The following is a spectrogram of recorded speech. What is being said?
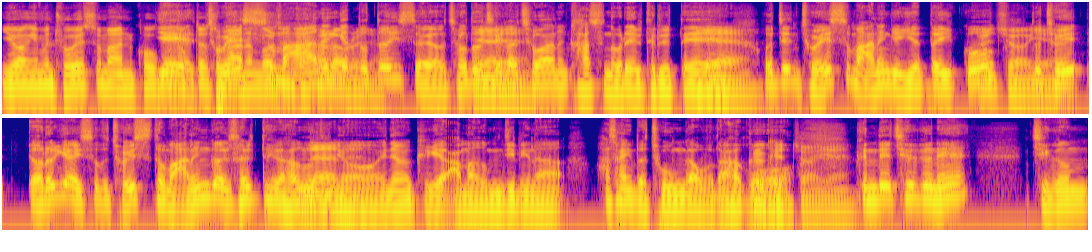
이왕이면 조회수 많고 예, 구독자 수 많은 걸 조회수 많은 게 또. 떠 있어요. 저도 예. 제가 좋아하는 가수 노래를 들을 때 예. 어쨌든 조회수 많은 게 위에 떠 있고 그렇죠. 또 예. 조회 여러 개가 있어도 조회수 더 많은 걸 선택하거든요. 네네. 왜냐하면 그게 아마 음질이나 화상이 더 좋은가 보다 하고. 그렇겠죠. 예. 근데 최근에 지금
